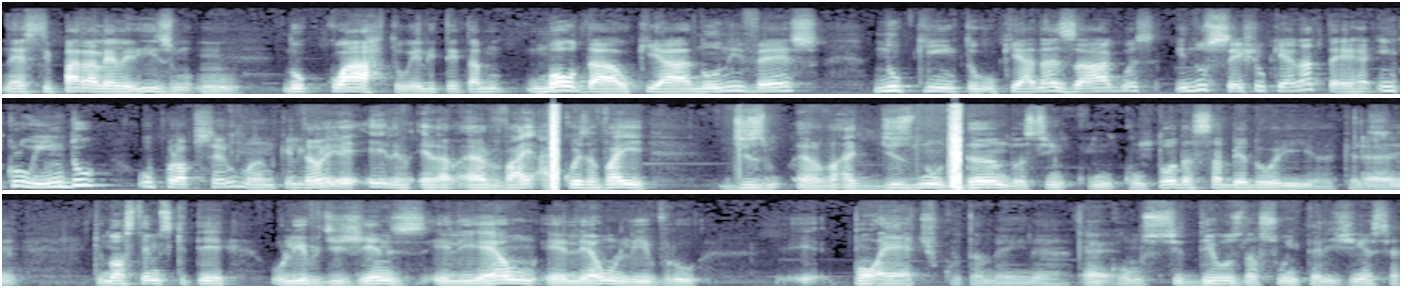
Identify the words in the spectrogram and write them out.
nesse paralelismo. No quarto, ele tenta moldar o que há no universo. No quinto, o que há nas águas. E no sexto, o que há na terra, incluindo o próprio ser humano que ele Então, cria. ele, ela- vai, a coisa vai, des- ela vai desnudando assim com, com toda a sabedoria. Quer dizer, que nós temos que ter o livro de Gênesis, ele é um, ele é um livro eh, poético também, né? É. Como se Deus, na sua inteligência,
